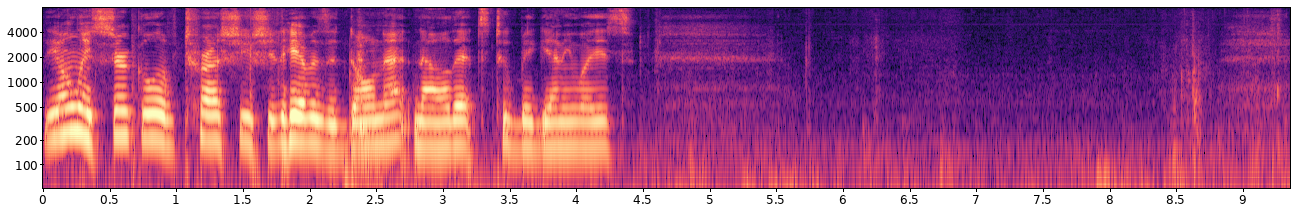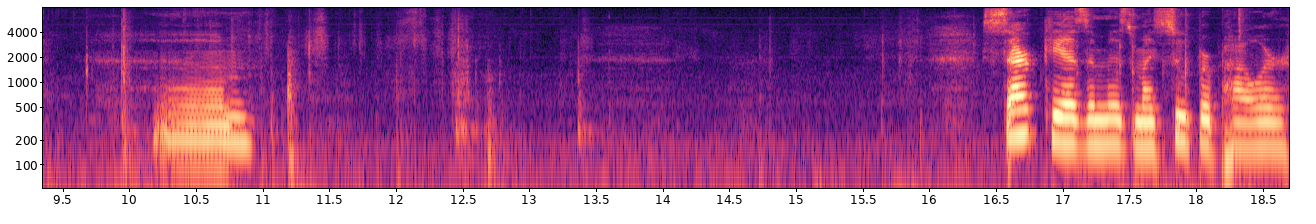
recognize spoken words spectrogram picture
The only circle of trust you should have is a donut. No, that's too big anyways. Um, sarcasm is my superpower.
